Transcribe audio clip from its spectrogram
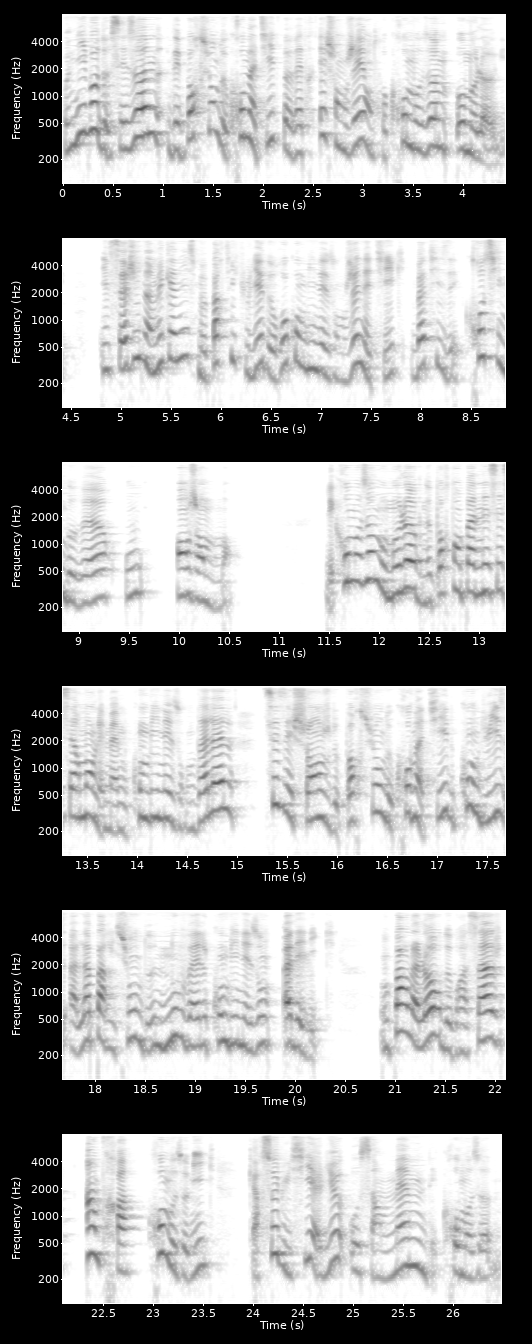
Au niveau de ces zones, des portions de chromatides peuvent être échangées entre chromosomes homologues. Il s'agit d'un mécanisme particulier de recombinaison génétique baptisé crossing over ou enjambement. Les chromosomes homologues ne portant pas nécessairement les mêmes combinaisons d'allèles, ces échanges de portions de chromatides conduisent à l'apparition de nouvelles combinaisons alléliques. On parle alors de brassage intrachromosomique, car celui-ci a lieu au sein même des chromosomes.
